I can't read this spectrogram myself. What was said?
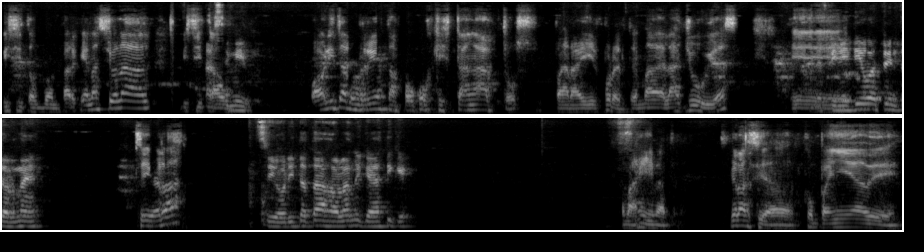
visita un buen parque nacional, visita un... Ahorita los ríos tampoco es que están aptos para ir por el tema de las lluvias. Eh, Definitivo es tu internet. Sí, ¿verdad? Sí, ahorita estabas hablando y quedaste que... Imagínate. Gracias, compañía de,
